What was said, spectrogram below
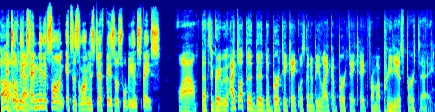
Oh, it's only okay. 10 minutes long. It's as long as Jeff Bezos will be in space. Wow, that's a great movie. I thought the the, the birthday cake was going to be like a birthday cake from a previous birthday.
